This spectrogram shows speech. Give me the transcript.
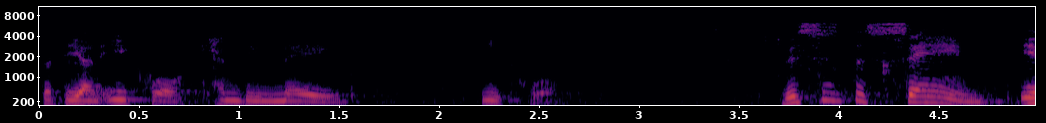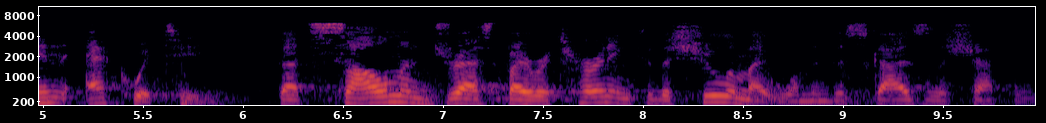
that the unequal can be made equal. This is the same inequity that Solomon addressed by returning to the Shulamite woman disguised as a shepherd.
